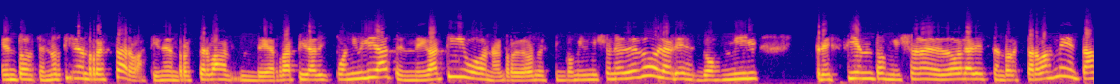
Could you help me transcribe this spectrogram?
Entonces, no tienen reservas, tienen reservas de rápida disponibilidad en negativo, en alrededor de 5 mil millones de dólares, 2.300 millones de dólares en reservas netas,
